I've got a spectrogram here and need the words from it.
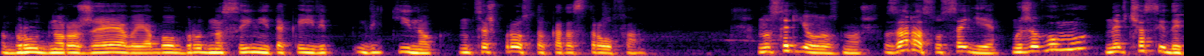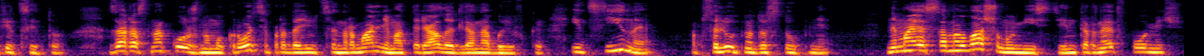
брудно-рожевий або брудно-синій такий від- відтінок. Ну це ж просто катастрофа. Ну серйозно ж, зараз усе є. Ми живемо не в часи дефіциту. Зараз на кожному кроці продаються нормальні матеріали для набивки, і ціни абсолютно доступні. Немає саме в вашому місті інтернет в поміч.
